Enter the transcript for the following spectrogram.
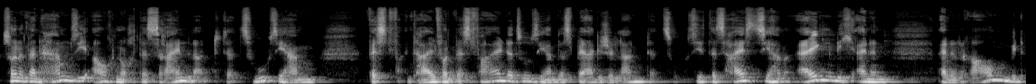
sondern dann haben Sie auch noch das Rheinland dazu. Sie haben West, ein Teil von Westfalen dazu, sie haben das Bergische Land dazu. Sie, das heißt, sie haben eigentlich einen, einen Raum mit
